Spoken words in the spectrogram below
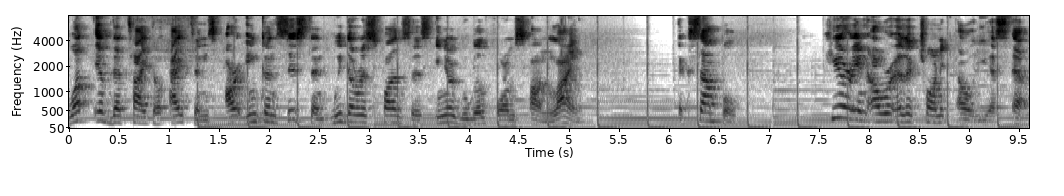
what if the title items are inconsistent with the responses in your Google Forms online? Example, here in our electronic LESF,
